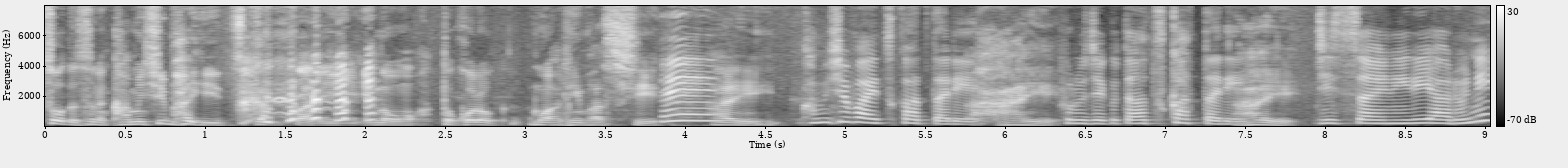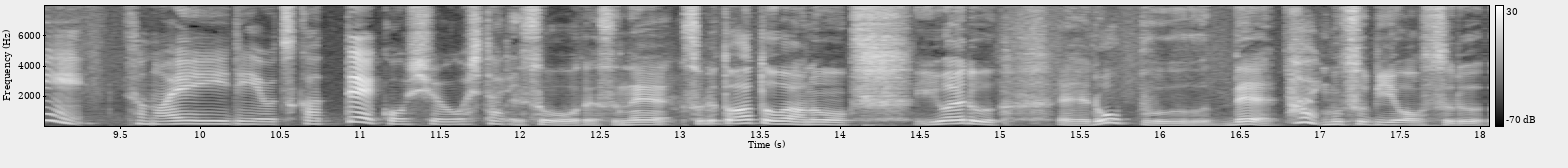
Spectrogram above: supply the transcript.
そうですね。紙芝居使ったりのところもありますし、はい、紙芝居使ったりはい。プロジェクター使ったり、はい。実際にリアルにその AED を使って講習をしたり。そうですね。それとあとはあのいわゆる、えーロープではい。結びをする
